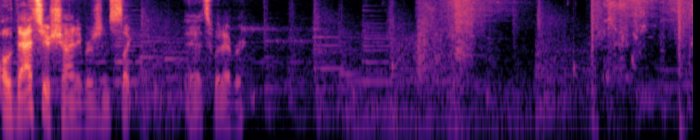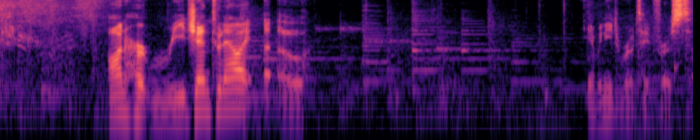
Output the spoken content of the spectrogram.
Oh, that's your shiny version. It's like, yeah, it's whatever. On hurt regen to an ally? Uh-oh. Yeah, we need to rotate first.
